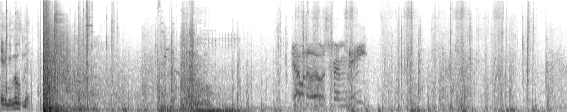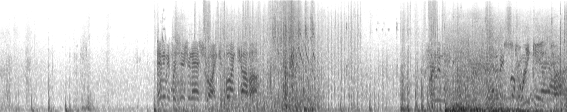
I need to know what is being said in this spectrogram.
Enemy movement. Got one of those for me? Enemy precision airstrike. Find cover. Enemy Streaking time.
